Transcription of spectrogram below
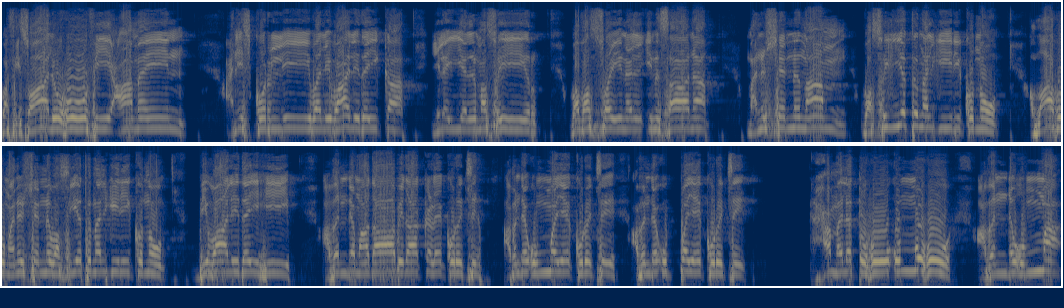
വഫിസാലുഹു ഫീ അനിഷ്കുർലി വലി വാലിതൈക്ക ഇലയ്യൽ മസീർ വവസ്വൈനൽ ഇൻസാന. മനുഷ്യന് നാം വസീയത്ത് നൽകിയിരിക്കുന്നു. അള്ളാഹു മനുഷ്യന് വസീയത്ത് നൽകിയിരിക്കുന്നു. ബിവാലിദൈഹി അവന്റെ മാതാപിതാക്കളെ കുറിച്ച് അവന്റെ ഉമ്മയെ കുറിച്ച് അവന്റെ ഉപ്പയെ കുറിച്ച് ഹമലത്തുഹു ഉമ്മുഹു അവന്റെ ഉമ്മ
